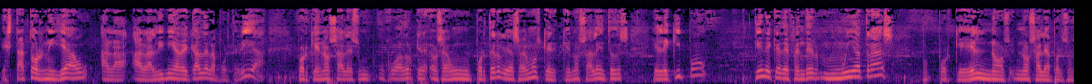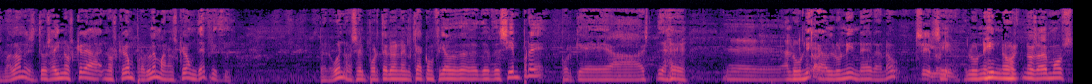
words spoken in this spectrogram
está atornillado a la, a la línea de cal de la portería. Porque no sale, es un, un jugador que, o sea, un portero que ya sabemos que, que no sale. Entonces, el equipo tiene que defender muy atrás po- porque él no, no sale a por esos balones. Entonces ahí nos crea, nos crea un problema, nos crea un déficit. Pero bueno, es el portero en el que ha confiado de- desde siempre, porque a este, eh, a, Luni- Claro. a Lunin era, ¿no? Sí, Lunin. Lunin no, no sabemos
